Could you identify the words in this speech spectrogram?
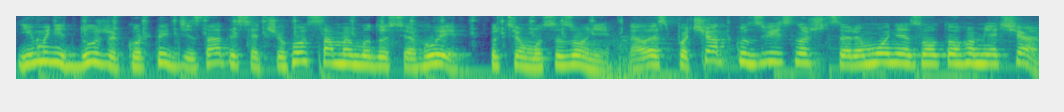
і мені дуже кортить дізнатися, чого саме ми досягли у цьому сезоні. Але спочатку, звісно ж, церемонія золотого м'яча.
